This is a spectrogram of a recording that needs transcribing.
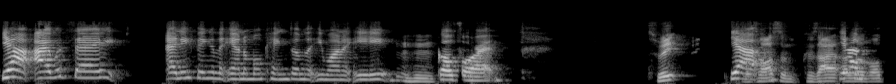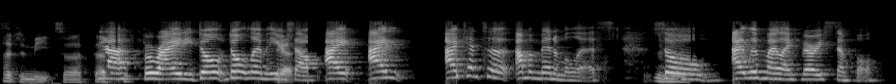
Yeah, I would say anything in the animal kingdom that you want to eat, Mm-hmm. go for it. Sweet. Yeah. That's awesome because I, Yeah. I love all types of meat. So that, that's yeah, variety. Don't don't limit Yeah. yourself. I I I tend to I'm a minimalist. So Mm-hmm. I live my life very simple.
